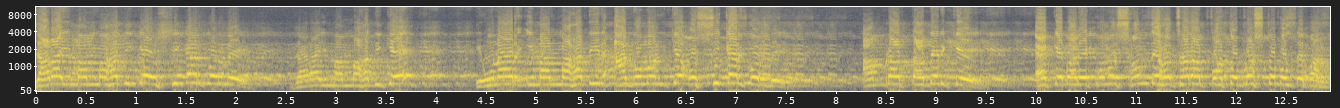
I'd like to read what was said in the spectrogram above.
যারা ইমাম মাহাদিকে অস্বীকার করবে, যারা ইমাম মাহাদিকে ওনার ইমাম মাহাদির আগমনকে অস্বীকার করবে, আমরা তাদেরকে একেবারে কোনো সন্দেহ ছাড়া পথভ্রষ্ট বলতে পারব।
